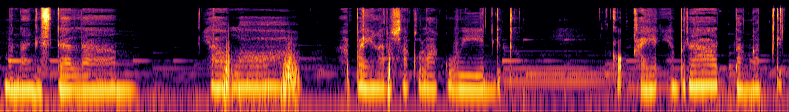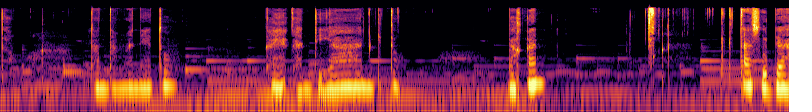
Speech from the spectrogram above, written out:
menangis dalam ya Allah apa yang harus aku lakuin? gitu. Kok kayaknya berat banget gitu. Tantangannya itu kayak gantian gitu bahkan kita sudah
